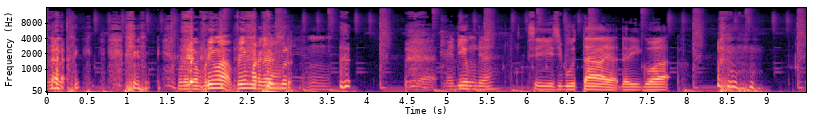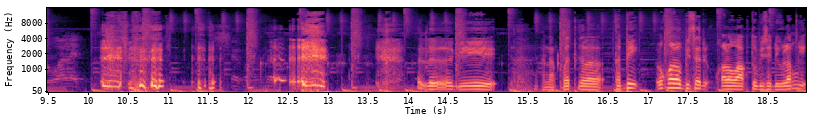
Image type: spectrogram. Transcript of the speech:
udah nggak prima primer kan Primer. Hmm. Ya, medium dia si si buta ya dari gua. lu lagi enak banget kalau tapi lu kalau bisa kalau waktu bisa diulang Gi,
